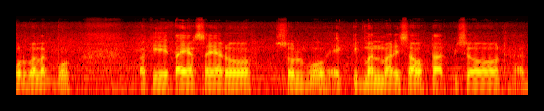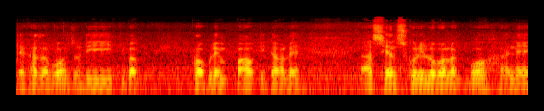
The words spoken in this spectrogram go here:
কৰিব লাগিব। বাকী টায়াৰ চায়াৰো চলিব একটিভমান মাৰি চাওঁ তাৰপিছত দেখা যাব। যদি কিবা প্ৰব্লেম পাওঁ, তেতিয়াহ'লে চেঞ্জ কৰি ল'ব লাগিব। এনে,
